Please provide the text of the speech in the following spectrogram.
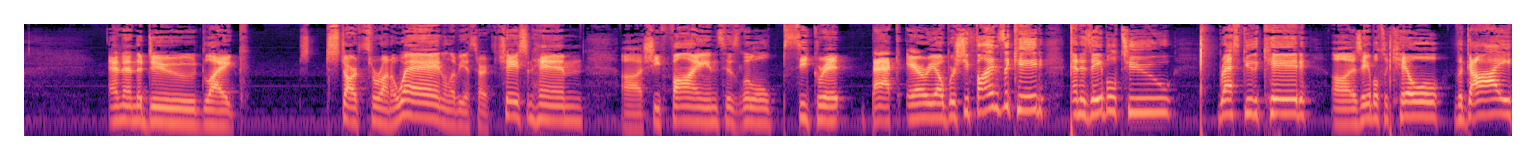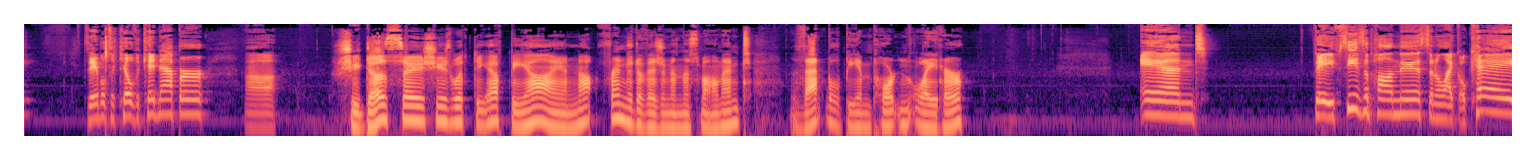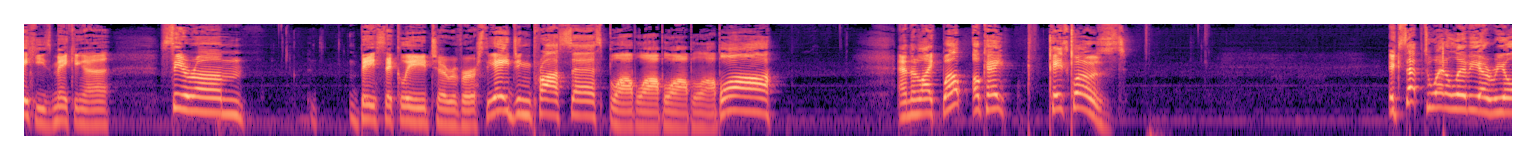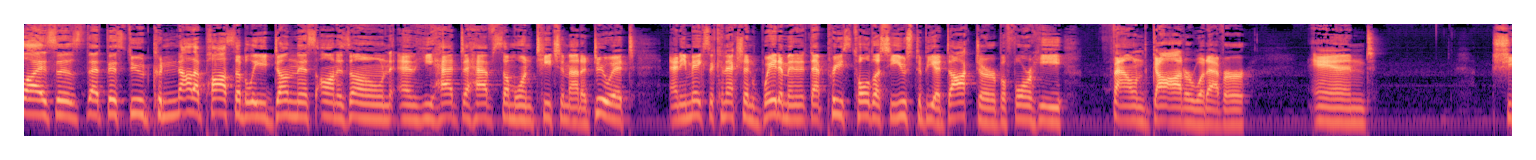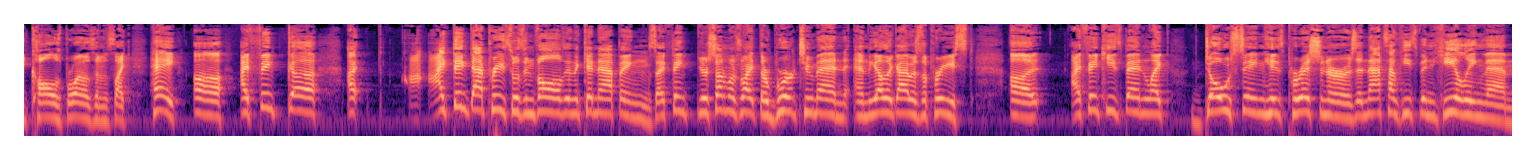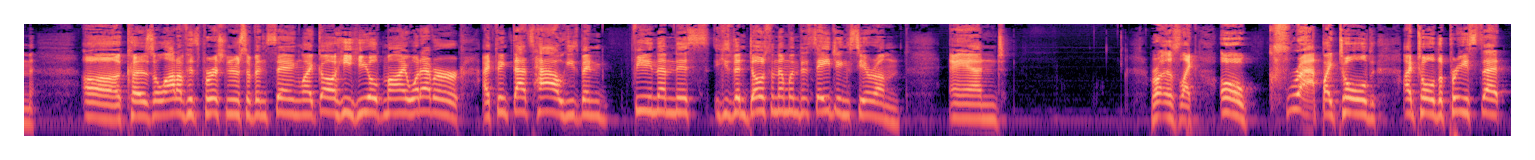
And then the dude like starts to run away and olivia starts chasing him. Uh, she finds his little secret back area where she finds the kid and is able to rescue the kid uh, is able to kill the guy is able to kill the kidnapper. Uh, she does say she's with the fbi and not fringe division in this moment. That will be important later and they seize upon this and are like, okay, he's making a serum basically to reverse the aging process, blah, blah, blah, blah, blah. And they're like, well, okay, case closed. Except when Olivia realizes that this dude could not have possibly done this on his own and he had to have someone teach him how to do it. And he makes a connection wait a minute, that priest told us he used to be a doctor before he found God or whatever, and she calls Broyles and is like, "Hey, uh, I think, uh, I." I think that priest was involved in the kidnappings. I think your son was right. There were two men, and the other guy was the priest. Uh, I think he's been like dosing his parishioners, and that's how he's been healing them. Uh, cause a lot of his parishioners have been saying like, "Oh, he healed my whatever." I think that's how he's been feeding them this. He's been dosing them with this aging serum, and is like, "Oh crap! I told I told the priest that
